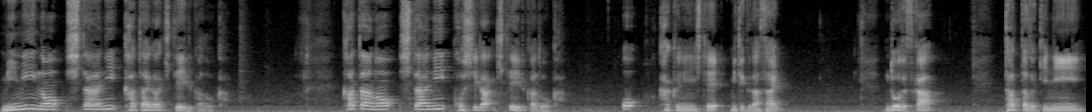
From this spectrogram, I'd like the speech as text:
耳の下に肩が来ているかどうか。肩の下に腰が来ているかどうか。を確認してみてください。どうですか？立った時に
